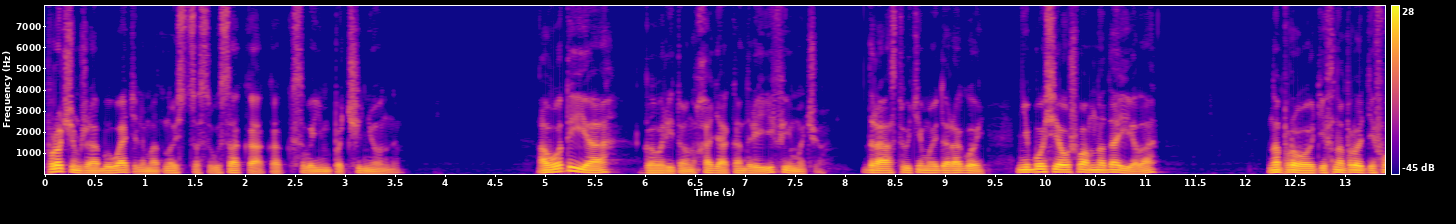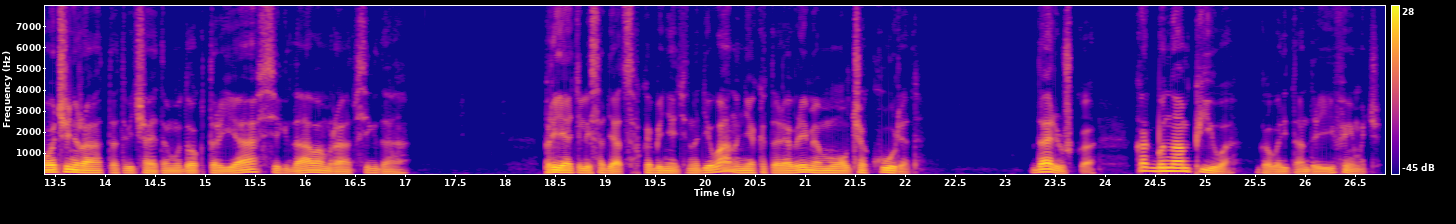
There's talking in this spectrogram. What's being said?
К прочим же обывателям относится свысока, как к своим подчиненным. «А вот и я», — говорит он, ходя к Андрею Ефимовичу. «Здравствуйте, мой дорогой. Небось, я уж вам надоела». «Напротив, напротив, очень рад», — отвечает ему доктор. «Я всегда вам рад, всегда». Приятели садятся в кабинете на диван и некоторое время молча курят. «Дарюшка», — «Как бы нам пиво», — говорит Андрей Ефимович.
